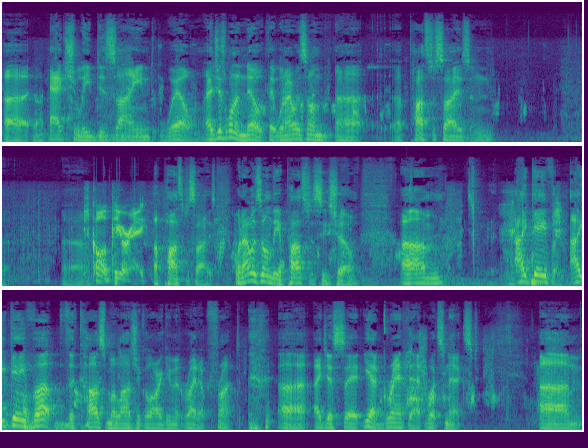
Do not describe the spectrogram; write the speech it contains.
uh, actually designed well. I just want to note that when I was on uh, Apostatize and uh, just call it PRA. Apostatize. When I was on the apostasy show, um, I gave I gave up the cosmological argument right up front. Uh, I just said, "Yeah, grant that. What's next?" Um,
